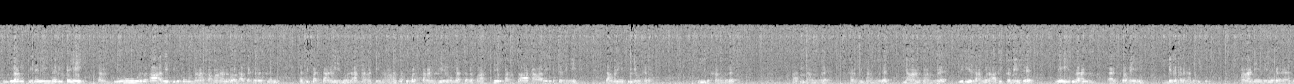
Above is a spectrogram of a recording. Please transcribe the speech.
සුදුරන් පිනවීම විෂයේ සම්පූර්ණ කාලයේ පිළිසමුන සමානව ගත කරපු සතිපට්ඨානෙ නොදන්නා කෙනා සතිපට්ඨානෙ තේරුම් ගත්තට පස්සේ පස් ආකාරයකට මේ දමණය කිරීම කරනවා. සීල සංවර, සති සංවර, සම්පි සංවර, ඥාන සංවර, විරිය සංවර ආදී ක්‍රමයක මේ ඉදරන් ක්‍රමේ මෙල්ල කරගන්න ඉතිරි. ආනේ මෙල්ල කරගන්න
